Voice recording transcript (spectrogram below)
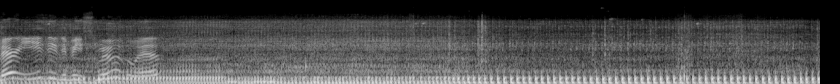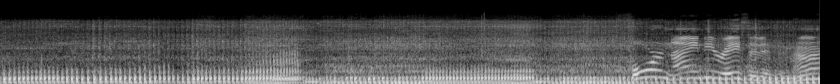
Very easy to be smooth with. Race edition, huh?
